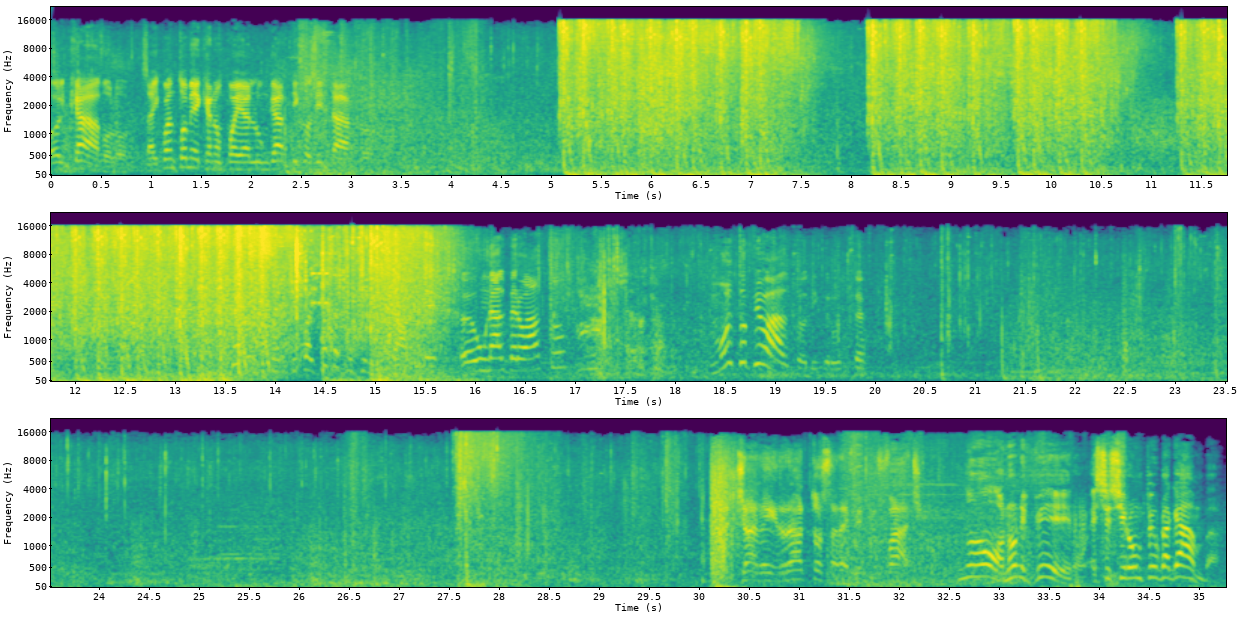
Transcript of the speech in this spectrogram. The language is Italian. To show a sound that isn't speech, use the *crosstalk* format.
Col cavolo, sai quanto me che non puoi allungarti così tanto? Serve qualcosa di utilizzabile. Eh, un albero alto? Molto più alto di Groot. Lanciare il ratto sarebbe più facile. No, non è vero. E se si rompe una gamba?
